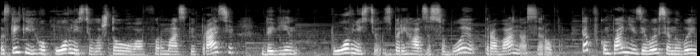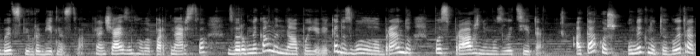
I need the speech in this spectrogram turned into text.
оскільки його повністю влаштовував формат співпраці, де він повністю зберігав за собою права на сироп. Так в компанії з'явився новий вид співробітництва франчайзингове партнерство з виробниками напоїв, яке дозволило бренду по-справжньому злетіти, а також уникнути витрат,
